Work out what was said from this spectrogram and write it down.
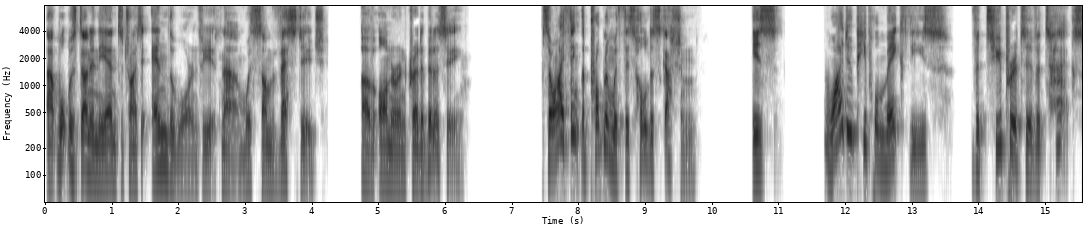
Uh, what was done in the end to try to end the war in Vietnam with some vestige of honor and credibility. So I think the problem with this whole discussion is why do people make these vituperative attacks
